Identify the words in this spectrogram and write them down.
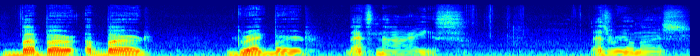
Bird, bird, a bird. Greg Bird. That's nice. That's real nice.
